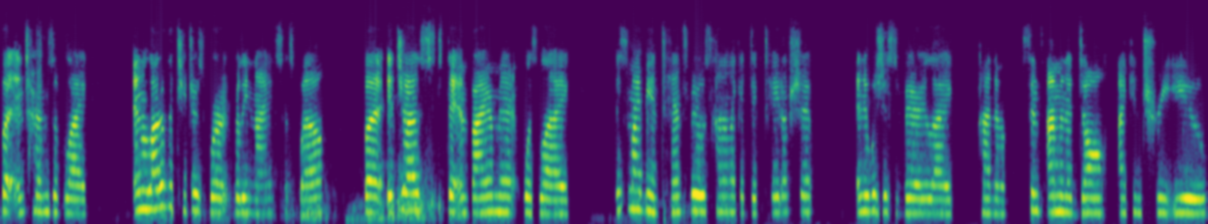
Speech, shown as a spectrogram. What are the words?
but in terms of like, and a lot of the teachers were really nice as well. But it just, the environment was like, this might be intense, but it was kind of like a dictatorship. And it was just very like, kind of, since I'm an adult, I can treat you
